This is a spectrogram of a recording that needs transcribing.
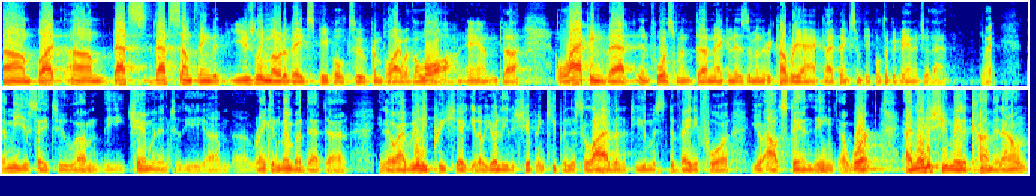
Um, but um, that's, that's something that usually motivates people to comply with the law. And uh, lacking that enforcement uh, mechanism in the Recovery Act, I think some people took advantage of that. Right. Let me just say to um, the chairman and to the um, uh, ranking member that, uh, you know, I really appreciate, you know, your leadership in keeping this alive and to you, Mr. Devaney, for your outstanding uh, work. I noticed you made a comment. I don't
